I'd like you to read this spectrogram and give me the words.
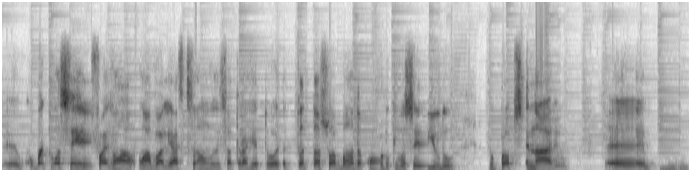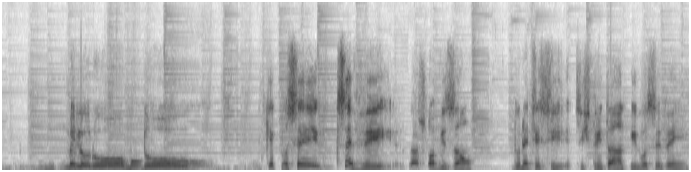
é, como é que você faz uma, uma, avaliação dessa trajetória, tanto da sua banda como do que você viu, do, do próprio cenário? É, melhorou, mudou? O que, é que, você, o que você vê, a sua visão, durante esse, esses 30 anos que você vem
